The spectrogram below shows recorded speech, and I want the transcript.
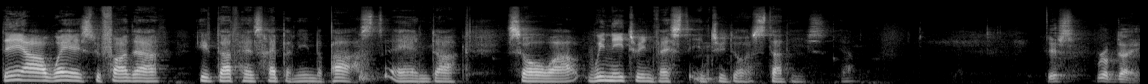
there are ways to find out if that has happened in the past. And uh, so uh, we need to invest into those studies. Yeah. Yes, Rob Day.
